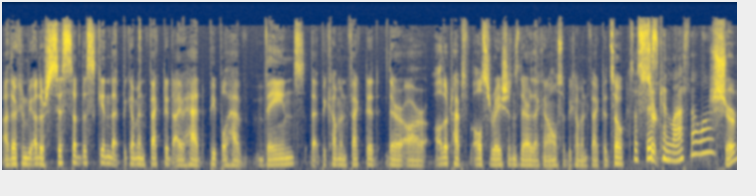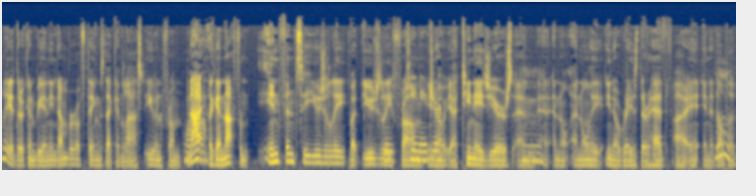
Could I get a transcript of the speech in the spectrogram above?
Uh, there can be other cysts of the skin that become infected. I've had people have veins that become infected. There are other types of ulcerations there that can also become infected. So, So cysts cer- can last that long? surely there can be any number of things that can last even from Wow. not again not from infancy usually, but usually from teenager. you know yeah teenage years and and, and only you know raise their head uh, in, in adulthood.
